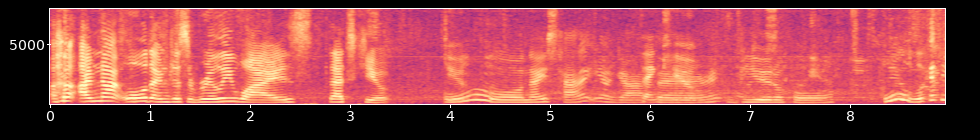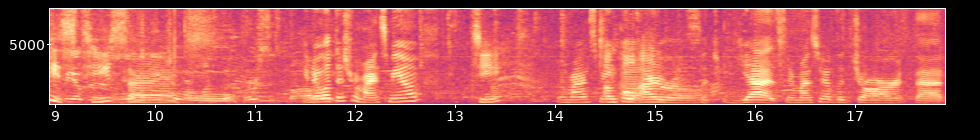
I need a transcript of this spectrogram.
I'm not old. I'm just really wise. That's cute. Cute. Ooh, nice hat you got Thank you. Beautiful. Ooh, look at these tea sets. You know what this reminds me of? Tea? Reminds me Uncle of Iroh. such- yes, it reminds me of the jar that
